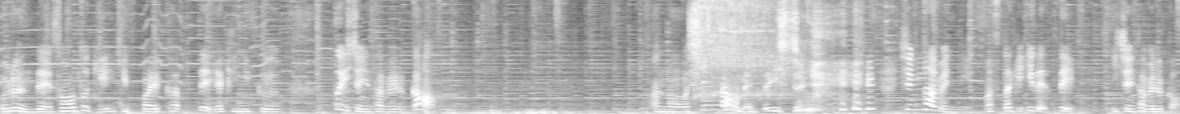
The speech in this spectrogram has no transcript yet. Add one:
売るんでその時いっぱい買って焼肉と一緒に食べるかあの辛ラーメンと一緒に 辛ラーメンに松茸入れて一緒に食べるか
